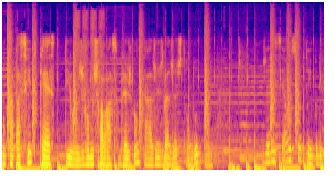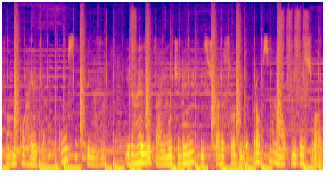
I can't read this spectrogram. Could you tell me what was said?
No CapaciteCast de hoje vamos falar sobre as vantagens da gestão do tempo. Gerenciar o seu tempo de forma correta, com certeza, irá resultar em muitos benefícios para a sua vida profissional e pessoal.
